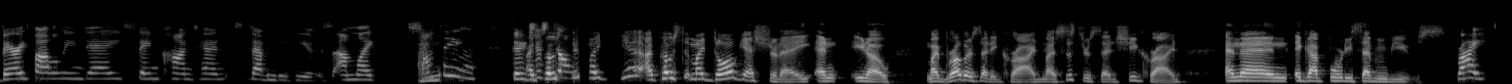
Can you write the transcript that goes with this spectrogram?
very following day, same content, 70 views. I'm like something. They just don't. my yeah, I posted my dog yesterday, and you know, my brother said he cried, my sister said she cried, and then it got 47 views. Right.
